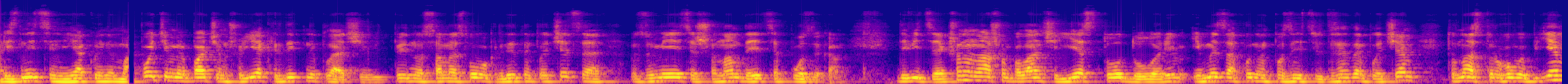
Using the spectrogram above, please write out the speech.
Різниці ніякої немає. Потім ми бачимо, що є кредитне плече. Відповідно, саме слово кредитне плече це розуміється, що нам дається позика. Дивіться, якщо на нашому балансі є 100 доларів, і ми заходимо в позицію з 10 плечем, то у нас торговий об'єм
